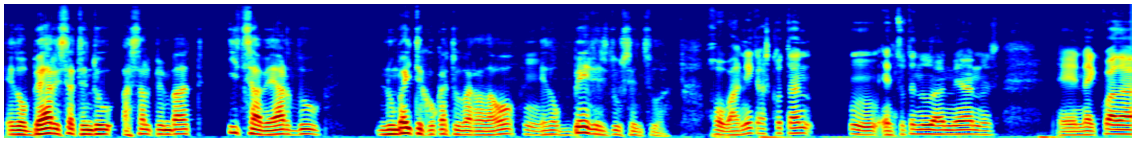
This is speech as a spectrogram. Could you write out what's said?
edo behar izaten du azalpen bat, hitza behar du, nunbaiteko katu barra dago, hmm. edo berez du zentzua. Jo, ba, nik askotan mm, entzuten dudanean, ez, e, nahikoa da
